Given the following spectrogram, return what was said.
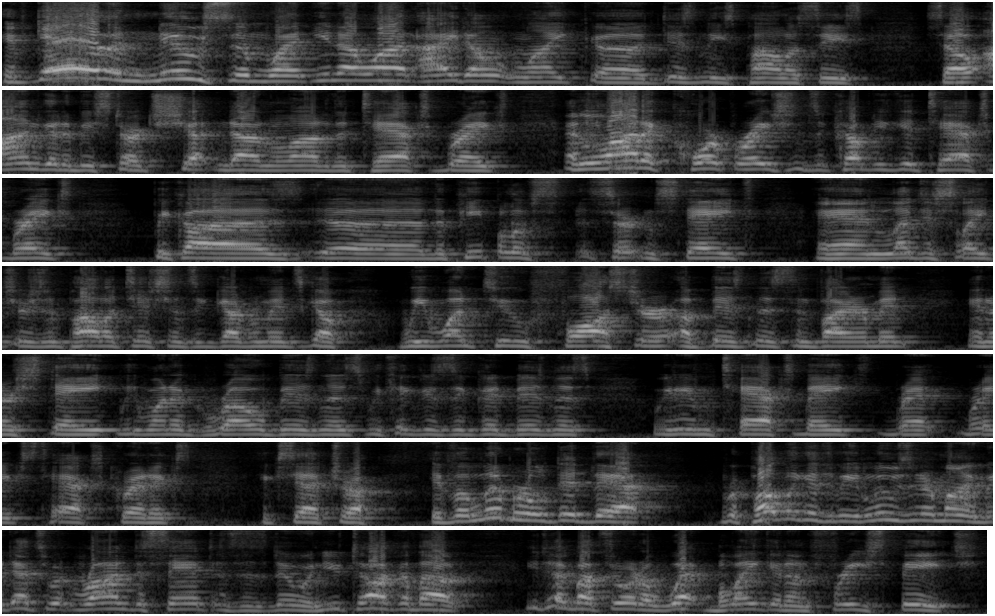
if Gavin Newsom went. You know what? I don't like uh, Disney's policies, so I'm going to be start shutting down a lot of the tax breaks, and a lot of corporations and companies get tax breaks because uh, the people of certain states and legislatures and politicians and governments go, we want to foster a business environment in our state. We want to grow business. We think this is a good business. We give them tax breaks, tax credits, etc. If a liberal did that, Republicans would be losing their mind. But that's what Ron DeSantis is doing. You talk about you talk about throwing a wet blanket on free speech.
